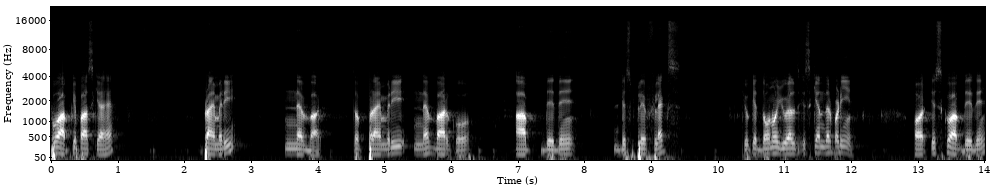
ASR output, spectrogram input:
वो आपके पास क्या है? प्राइमरी नेव बार तो प्राइमरी नेव बार को आप दे दें डिस्प्ले फ्लेक्स क्योंकि दोनों यूएल्स इसके अंदर पड़ी हैं। और इसको आप दे दें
